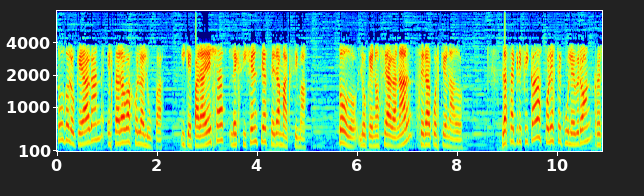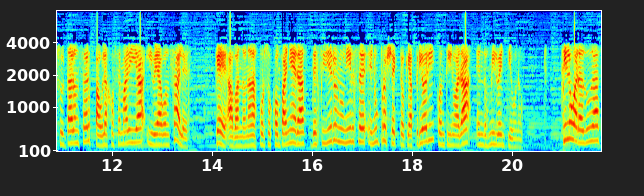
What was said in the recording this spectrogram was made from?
todo lo que hagan estará bajo la lupa y que para ellas la exigencia será máxima. Todo lo que no sea ganar será cuestionado. Las sacrificadas por este culebrón resultaron ser Paula José María y Bea González, que, abandonadas por sus compañeras, decidieron unirse en un proyecto que a priori continuará en 2021. Sin lugar a dudas,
